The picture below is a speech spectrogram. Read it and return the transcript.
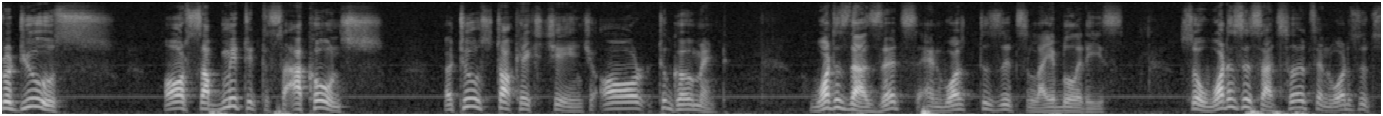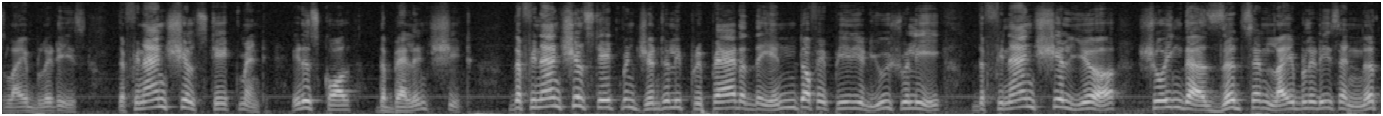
produce or submit its accounts uh, to stock exchange or to government. What is the assets and what is its liabilities? So, what is its assets and what is its liabilities? The financial statement, it is called the balance sheet. The financial statement generally prepared at the end of a period, usually the financial year showing the assets and liabilities and net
